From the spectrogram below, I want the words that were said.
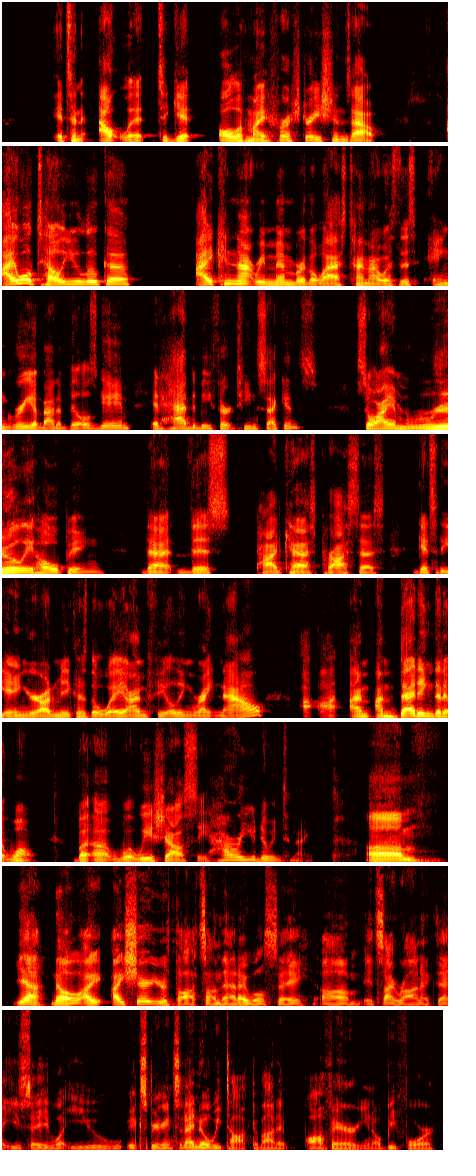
it's an outlet to get all of my frustrations out. I will tell you, Luka, I cannot remember the last time I was this angry about a Bills game. It had to be 13 seconds. So I am really hoping that this podcast process gets the anger out of me because the way I'm feeling right now, I, am I'm, I'm betting that it won't. But uh, we shall see. How are you doing tonight? Um, yeah, no, I I share your thoughts on that. I will say, um, it's ironic that you say what you experience, and I know we talked about it off air, you know, before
